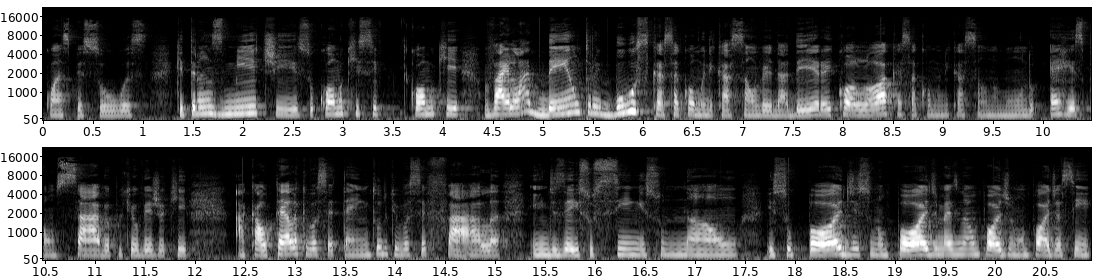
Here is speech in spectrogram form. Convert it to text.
com as pessoas, que transmite isso, como que se como que vai lá dentro e busca essa comunicação verdadeira e coloca essa comunicação no mundo, é responsável, porque eu vejo aqui a cautela que você tem em tudo que você fala, em dizer isso sim, isso não, isso pode, isso não pode, mas não pode, não pode, assim,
